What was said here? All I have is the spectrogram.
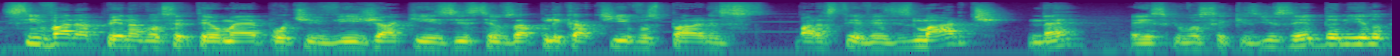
se vale a pena você ter uma Apple TV, já que existem os aplicativos para as, para as TVs Smart, né? É isso que você quis dizer, Danilo.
